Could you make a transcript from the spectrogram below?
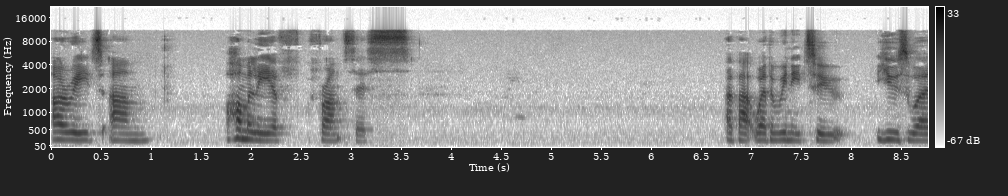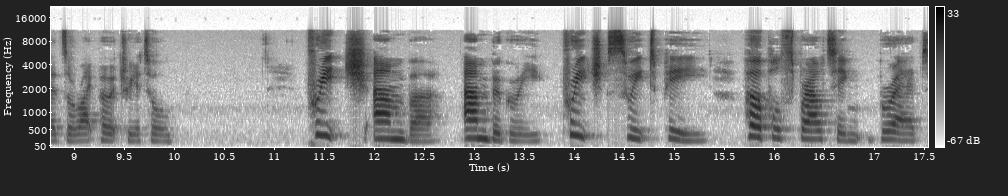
I'll read um, homily of Francis about whether we need to use words or write poetry at all. Preach amber, ambergris, preach sweet pea, purple sprouting bread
